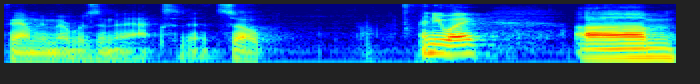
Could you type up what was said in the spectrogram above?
family members in an accident. So anyway, um,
